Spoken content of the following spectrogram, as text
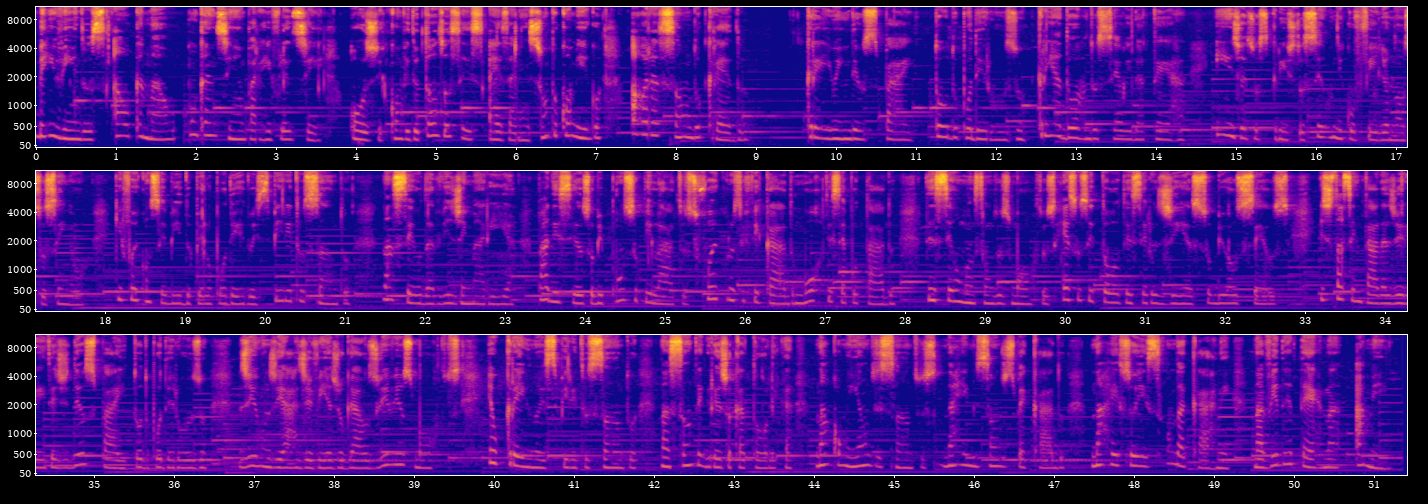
Bem-vindos ao canal Um Cantinho para Refletir. Hoje convido todos vocês a rezarem junto comigo a oração do Credo. Creio em Deus Pai Todo-Poderoso, Criador do céu e da terra, e em Jesus Cristo, seu único Filho, nosso Senhor, que foi concebido pelo poder do Espírito Santo, nasceu da Virgem Maria, padeceu sob Ponço Pilatos, foi crucificado, morto e sepultado, desceu à mansão dos mortos, ressuscitou ao terceiro dia, subiu aos céus, está sentado à direita de Deus Pai Todo-Poderoso, de onde há de vir julgar os vivos e os mortos. Eu creio no Espírito Espírito Santo, na Santa Igreja Católica, na comunhão dos santos, na remissão dos pecados, na ressurreição da carne, na vida eterna. Amém.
